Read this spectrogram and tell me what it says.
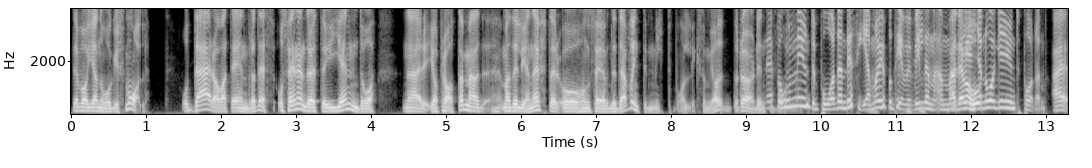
det var Janogys mål. Och därav att det ändrades. Och sen ändrades det igen då när jag pratade med Madeleine efter och hon säger att det där var inte mitt mål. Liksom. Jag rörde inte Nej, för hon bollen. är ju inte på den, det ser man ju på tv-bilderna. Madeleine hon- Janogy är ju inte på den. Nej,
